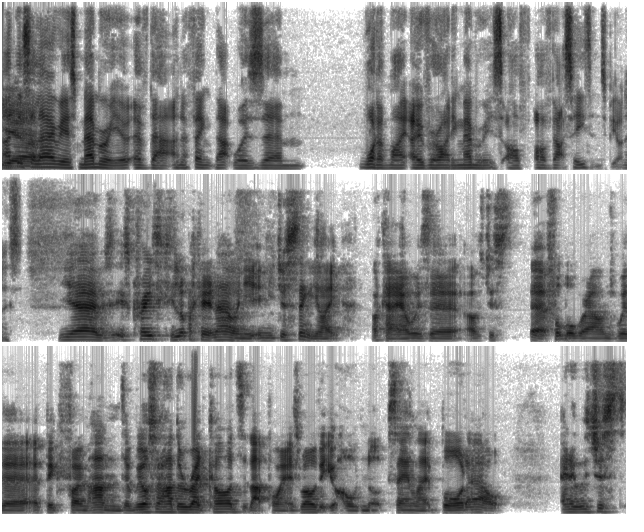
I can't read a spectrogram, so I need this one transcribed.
I had this hilarious memory of, of, that, and I think that was. Um, one of my overriding memories of, of that season, to be honest. Yeah, it was, it's crazy because you look back at it now and you and you just think you're like, okay, I was uh, I was just at a football ground with a, a, big foam hand, and we also had the red cards at that point as well that you're holding up saying like board out, and it was just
